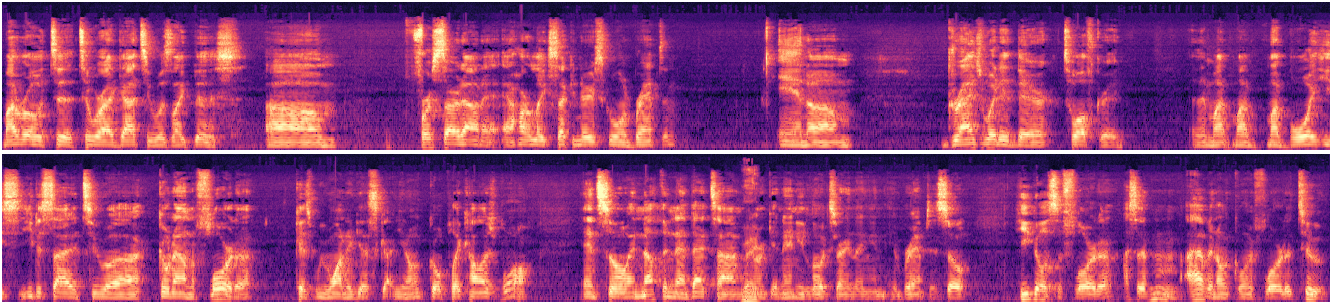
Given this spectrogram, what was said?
my road to to where I got to was like this. Um, first started out at, at Heart Lake Secondary School in Brampton, and um, graduated there 12th grade. And then my, my, my boy, he, he decided to uh, go down to Florida because we wanted to get, you know, go play college ball. And so, and nothing at that time, we weren't getting any looks or anything in, in Brampton. So he goes to Florida. I said, hmm, I have an uncle in Florida too.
